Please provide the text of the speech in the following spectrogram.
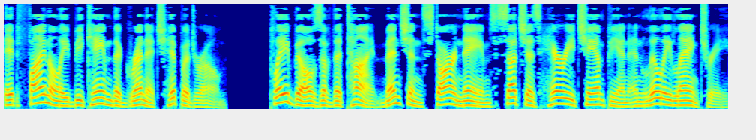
It finally became the Greenwich Hippodrome. Playbills of the time mention star names such as Harry Champion and Lillie Langtry,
